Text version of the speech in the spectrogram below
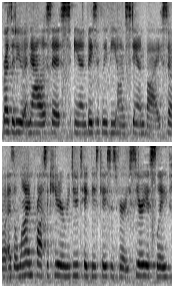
residue analysis and basically be on standby. So, as a line prosecutor, we do take these cases very seriously.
